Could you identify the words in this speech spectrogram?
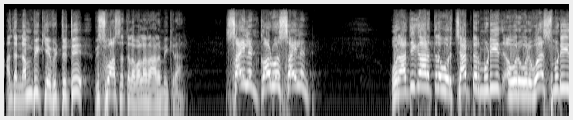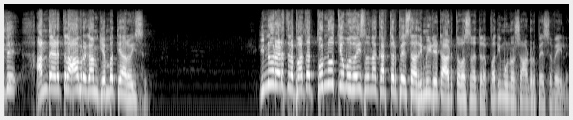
அந்த நம்பிக்கையை விட்டுட்டு விசுவாசத்தில் வளர ஆரம்பிக்கிறார். சைலண்ட் காட் வாஸ் சைலண்ட் ஒரு அதிகாரத்தில் ஒரு சாப்டர் முடியுது ஒரு ஒரு வேர்ஸ் முடியுது. அந்த இடத்துல ஆபிரகாமுக்கு எண்பத்தி ஆறு வயசு. இன்னொரு இடத்துல பார்த்தா தொண்ணூற்றி ஒன்பது வயசுல தான் கர்த்தர் பேசுகிறார் இமீடியட்டாக அடுத்த வசனத்தில் பதிமூணு வருஷம் ஆண்டவர் பேசவே இல்லை.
